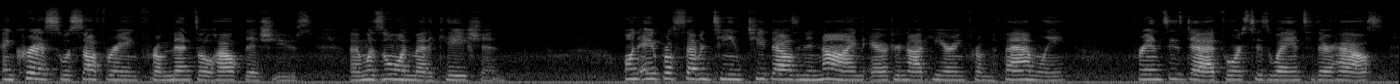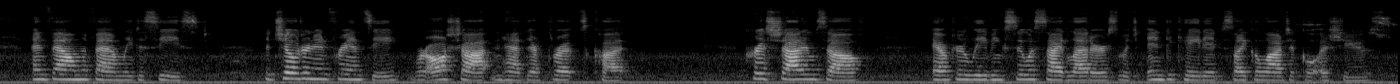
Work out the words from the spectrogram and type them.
and Chris was suffering from mental health issues and was on medication. On April 17, 2009, after not hearing from the family, Francie's dad forced his way into their house and found the family deceased. The children and Francie were all shot and had their throats cut. Chris shot himself after leaving suicide letters which indicated psychological issues.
